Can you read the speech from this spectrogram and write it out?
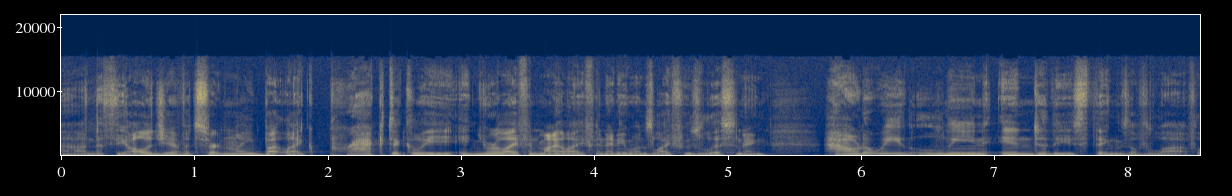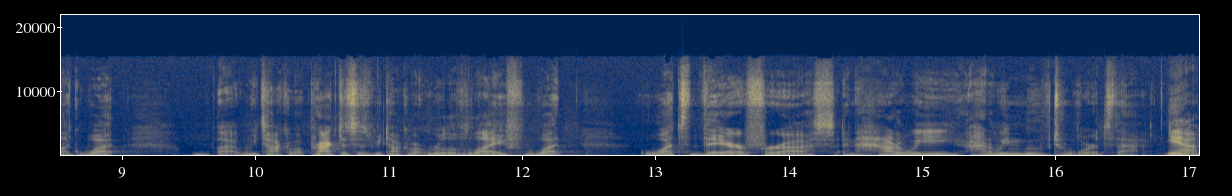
uh, and the theology of it certainly. But like practically in your life and my life and anyone's life who's listening, how do we lean into these things of love? Like what uh, we talk about practices, we talk about rule of life. What what's there for us, and how do we how do we move towards that? Yeah,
